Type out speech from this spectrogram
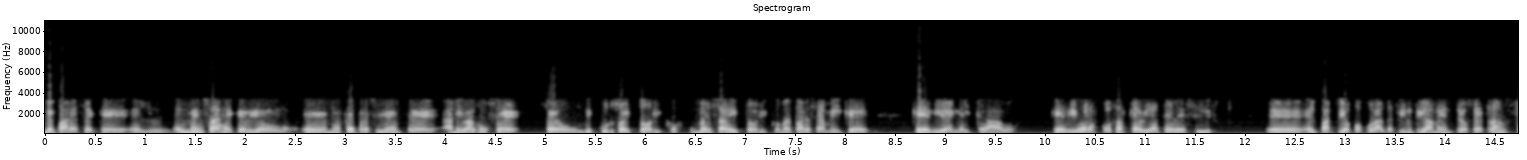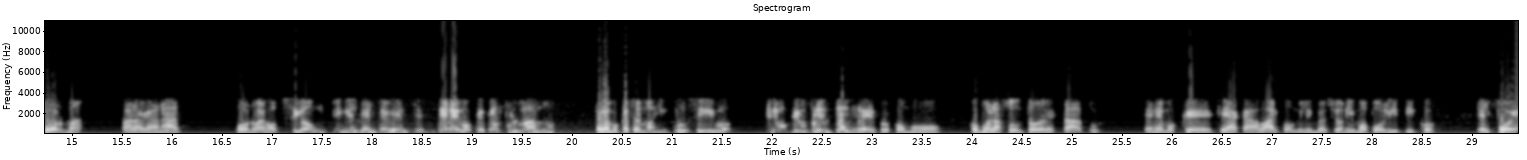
me parece que el, el mensaje que dio eh, nuestro presidente Aníbal José fue un discurso histórico, un mensaje histórico. Me parece a mí que, que dio en el clavo, que dijo las cosas que había que decir. Eh, el Partido Popular definitivamente o se transforma para ganar o no es opción en el 2020. Tenemos que transformarnos tenemos que ser más inclusivos, tenemos que enfrentar retos como, como el asunto del estatus, tenemos que, acabar con el inversionismo político. Él fue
